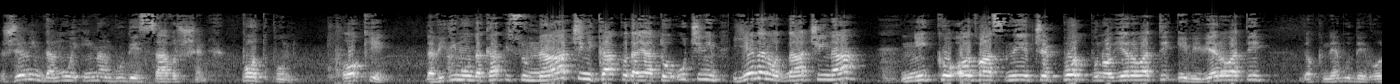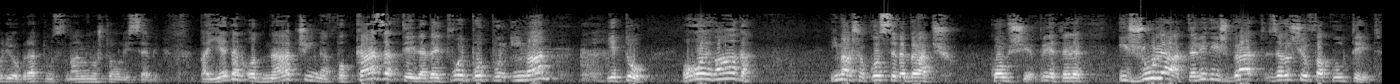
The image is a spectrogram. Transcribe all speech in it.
Želim da moj iman bude savršen, potpun. Ok, da vidimo onda kakvi su načini kako da ja to učinim. Jedan od načina, niko od vas neće potpuno vjerovati ili vjerovati, dok ne bude volio bratu muslimanu ono što voli sebi. Pa jedan od načina, pokazatelja da je tvoj potpun iman, je to. Ovo je vaga. Imaš oko sebe braću, komšije, prijatelje, i žuljate, vidiš brat završio fakultet,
